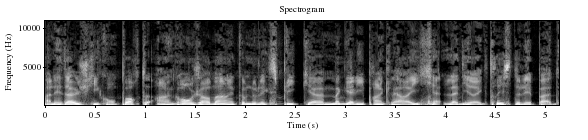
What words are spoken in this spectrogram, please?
Un étage qui comporte un grand jardin, comme nous l'explique Magali Princlary, la directrice de l'EHPAD.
